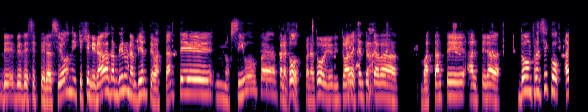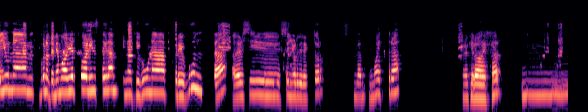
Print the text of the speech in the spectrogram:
de, desesperación y que generaba también un ambiente bastante nocivo para, para todos, para todos. Toda la gente estaba bastante alterada. Don Francisco, hay una, bueno, tenemos abierto el Instagram y nos llegó una pregunta, a ver si señor director la muestra. Creo que lo va a dejar. Mm,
